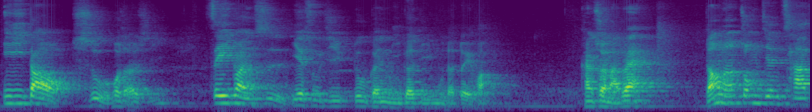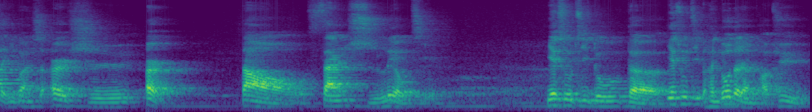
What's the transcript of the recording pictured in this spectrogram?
一到十五或者二十一这一段是耶稣基督跟尼哥底母的对话，看出来吗？对不对？然后呢，中间插的一段是二十二到三十六节，耶稣基督的耶稣基督很多的人跑去。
